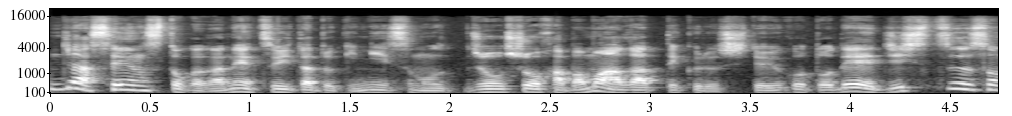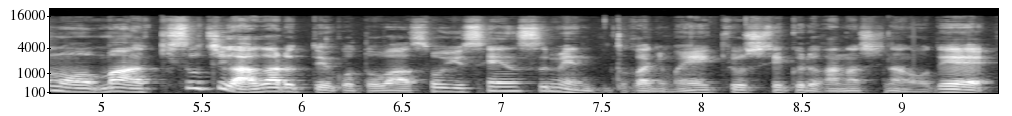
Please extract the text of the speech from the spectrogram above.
じゃあセンスとかがね、ついた時にその上昇幅も上がってくるしということで、実質その、まあ、基礎値が上がるっていうことは、そういうセンス面とかにも影響してくる話なので、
